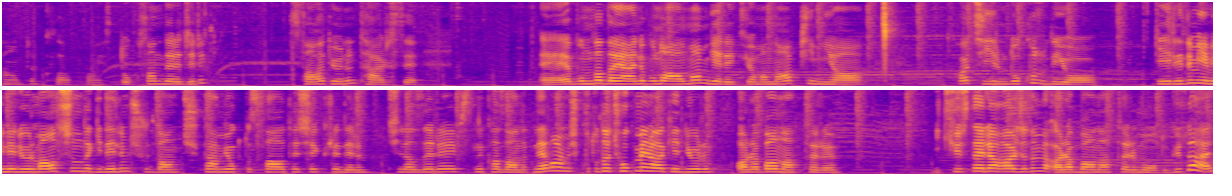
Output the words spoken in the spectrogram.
counterclockwise. 90 derecelik saat yönün tersi. E bunda da yani bunu almam gerekiyor ama ne yapayım ya? Cık. Kaç 29 diyor. Gerildim yemin ediyorum. Al şunu da gidelim şuradan. Şüphem yoktu. Sağ ol teşekkür ederim. Çilazeri hepsini kazandık. Ne varmış kutuda çok merak ediyorum. Araba anahtarı. 200 TL harcadım ve araba anahtarım oldu. Güzel.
